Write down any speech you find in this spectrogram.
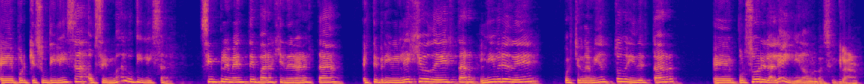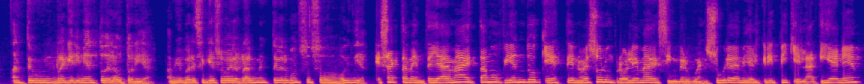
eh, porque se utiliza o se mal utiliza simplemente para generar esta, este privilegio de estar libre de cuestionamientos y de estar eh, por sobre la ley, digámoslo así. Claro ante un requerimiento de la autoridad. A mí me parece que eso es realmente vergonzoso hoy día. Exactamente, y además estamos viendo que este no es solo un problema de sinvergüenzura de Miguel Crispi, que la tiene,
